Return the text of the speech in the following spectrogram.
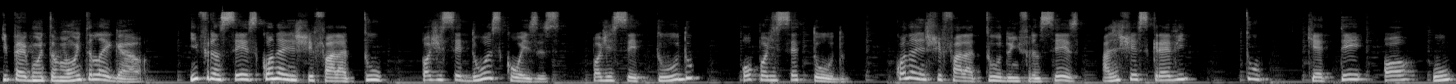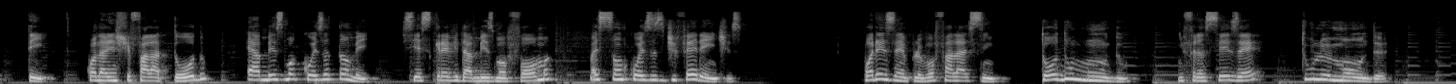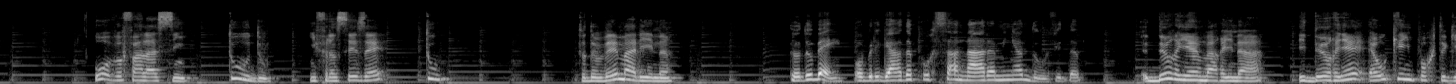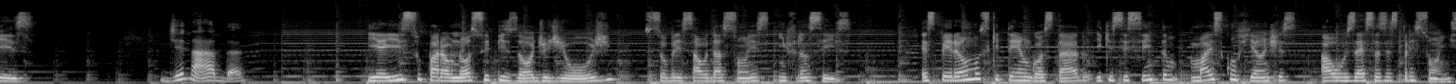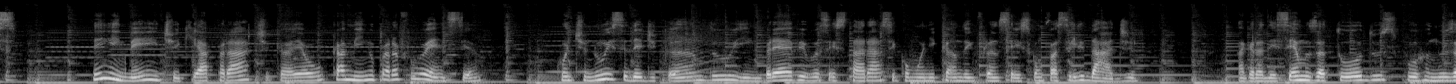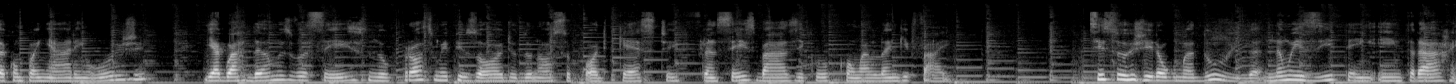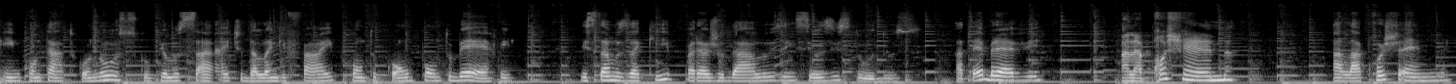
Que pergunta muito legal. Em francês, quando a gente fala tu, pode ser duas coisas. Pode ser tudo ou pode ser todo. Quando a gente fala tudo em francês, a gente escreve tu, que é T-O-U-T. Quando a gente fala todo, é a mesma coisa também. Se escreve da mesma forma, mas são coisas diferentes. Por exemplo, eu vou falar assim: todo mundo. Em francês é tout le monde. Ou eu vou falar assim: tudo. Em francês é tu. Tudo bem, Marina? Tudo bem. Obrigada por sanar a minha dúvida. De rien, Marina. E de rien é o que em português? De nada. E é isso para o nosso episódio de hoje sobre saudações em francês. Esperamos que tenham gostado e que se sintam mais confiantes ao usar essas expressões. Tenha em mente que a prática é o caminho para a fluência. Continue se dedicando e em breve você estará se comunicando em francês com facilidade. Agradecemos a todos por nos acompanharem hoje e aguardamos vocês no próximo episódio do nosso podcast Francês Básico com a Langify. Se surgir alguma dúvida, não hesitem em entrar em contato conosco pelo site da langify.com.br. Estamos aqui para ajudá-los em seus estudos. Até breve! À la prochaine! À la prochaine!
